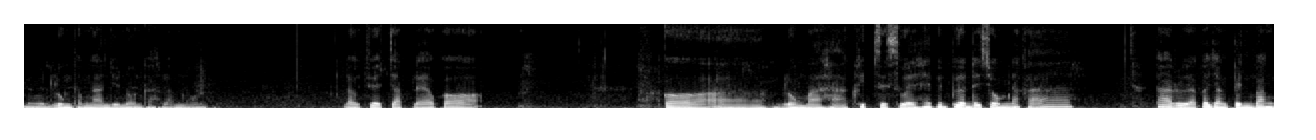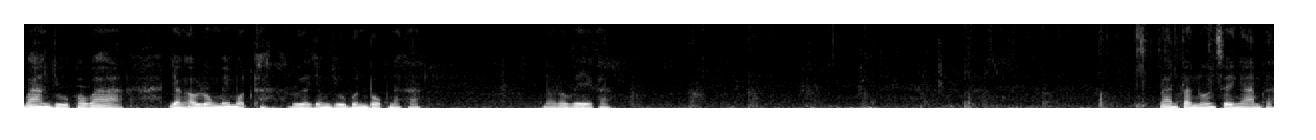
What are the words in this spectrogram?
นู่นลุงทำงานอยู่โน่นค่ะลำโน้น เราช่วยจับแล้วก็ ก็ลงมาหาคลิปสวยๆ ให้เพื่อนๆ ได้ชมนะคะท่าเรือก็ยังเป็นว่างๆ อยู่เพราะว่ายังเอาลงไม่หมดค่ะ เรือยังอยู่บนบกนะคะ นอร์เวย์ค่ะ บ้านฝั่งโน้นสวยงามค่ะ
